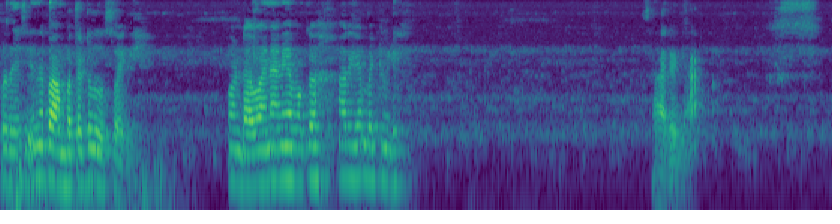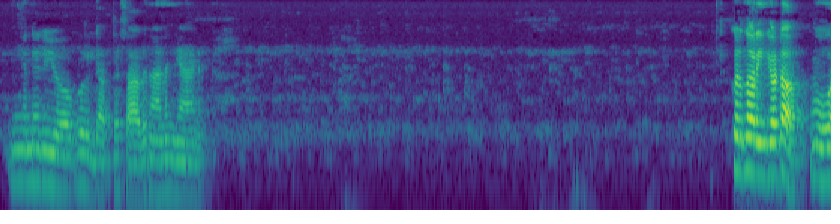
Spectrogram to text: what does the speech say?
പ്രതീക്ഷ ഇന്നിപ്പോൾ അമ്പത്തെട്ട് ദിവസമായി. ഉണ്ടാവാനാണെങ്കിൽ നമുക്ക് അറിയാൻ പറ്റൂലേ. സാരമില്ല. ഇങ്ങനൊരു യോഗമില്ലാത്ത സാധനമാണ് ഞാൻ കിടന്ന് ഉറങ്ങിക്കോ കേട്ടോ പോവുക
